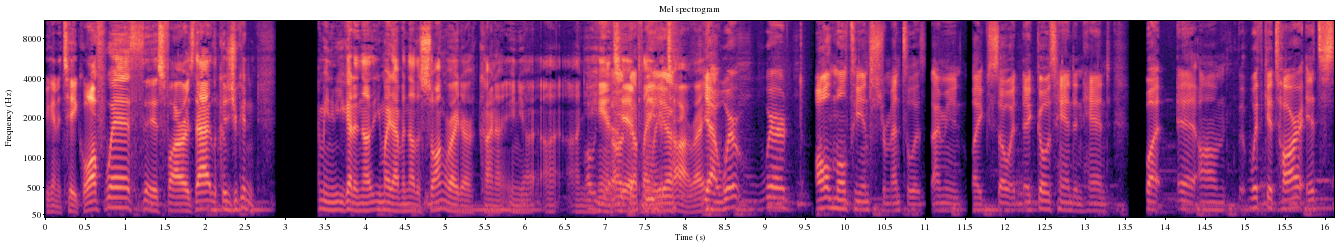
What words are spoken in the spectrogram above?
you're gonna take off with as far as that? Because you can. I mean, you got another. You might have another songwriter kind of in your uh, on your Oh, hands Oh, here playing definitely, yeah. guitar, right? Yeah, we're we're all multi instrumentalists. I mean, like, so it, it goes hand in hand. But uh um, with guitar, it's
